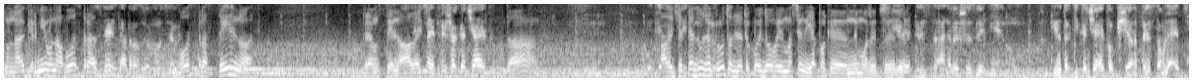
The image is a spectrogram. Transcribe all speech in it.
Ну, на кермі вона гостра, Здесь надо развернуть, Сера. гостра сильно. Прям сильно, але чи, Блядь, движок качает. да. Але чи це дуже круто для такої довгої машини, я поки не можу відповісти. перестань, длиннее. Ну, ее так не качает вообще, она переставляется.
